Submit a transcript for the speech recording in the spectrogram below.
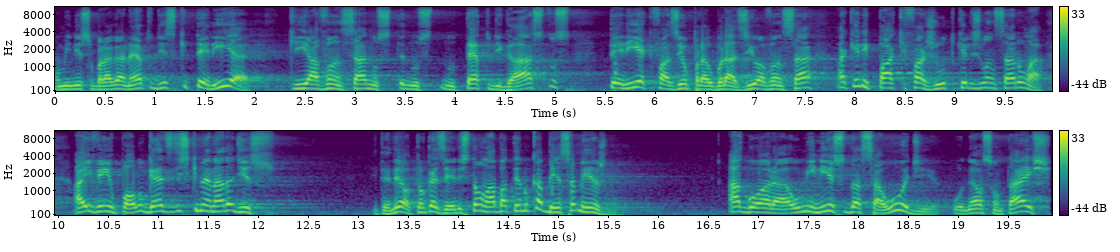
o ministro Braga Neto disse que teria que avançar no, teto de gastos, teria que fazer para o Brasil avançar aquele PAC fajuto que eles lançaram lá. Aí vem o Paulo Guedes e diz que não é nada disso. Entendeu? Então, quer dizer, eles estão lá batendo cabeça mesmo. Agora, o ministro da Saúde, o Nelson Tais,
